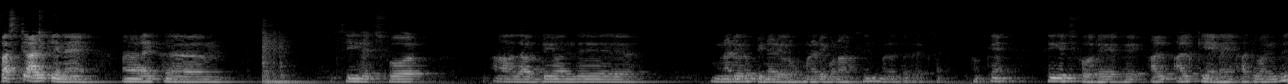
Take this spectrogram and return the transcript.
First alkane like C H four அது அப்படியே வந்து முன்னாடி வரும் பின்னாடி வரும். முன்னாடி போன ஆக்சிஜன் முன்னாடி reduction okay C H four அல் அல்கேனு அது வந்து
